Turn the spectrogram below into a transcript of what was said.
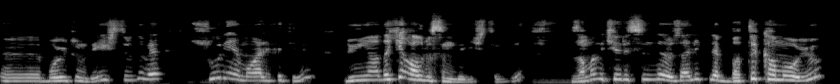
e, boyutunu değiştirdi ve Suriye muhalefetinin dünyadaki algısını değiştirdi. Zaman içerisinde özellikle Batı kamuoyu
